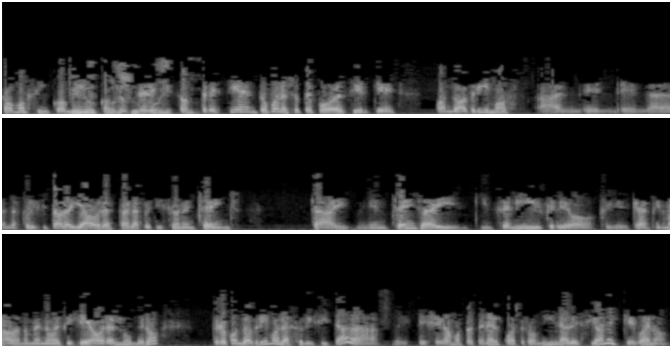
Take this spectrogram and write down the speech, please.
somos 5.000 contra ustedes y son 300. Bueno, yo te puedo decir que cuando abrimos al, el, la, la solicitada y ahora está la petición en Change, hay, en Change hay 15.000 creo que, han firmado, no me, no me fijé ahora el número, pero cuando abrimos la solicitada este, llegamos a tener 4.000 adhesiones que bueno,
